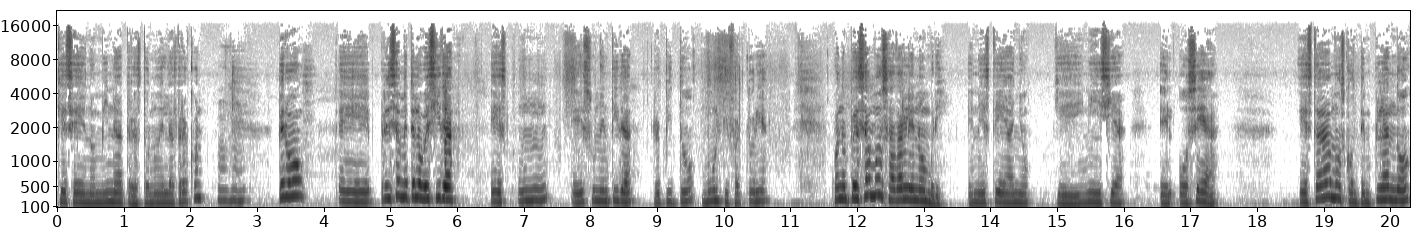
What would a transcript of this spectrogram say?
que se denomina trastorno del atracón. Pero eh, precisamente la obesidad es, un, es una entidad, repito, multifactorial. Cuando empezamos a darle nombre en este año que inicia el OCEA, estábamos contemplando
